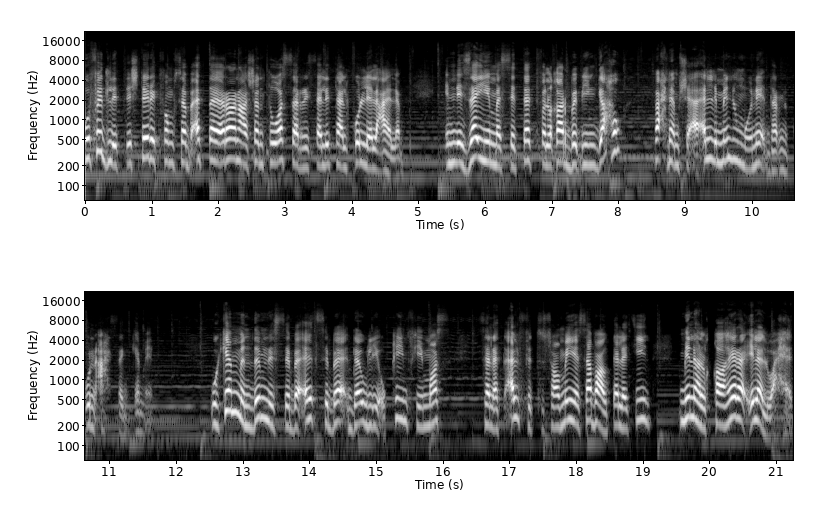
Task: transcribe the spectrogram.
وفضلت تشترك في مسابقات طيران عشان توصل رسالتها لكل العالم. إن زي ما الستات في الغرب بينجحوا فإحنا مش أقل منهم ونقدر نكون أحسن كمان. وكان من ضمن السباقات سباق دولي أقيم في مصر سنة 1937 من القاهرة إلى الواحات.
